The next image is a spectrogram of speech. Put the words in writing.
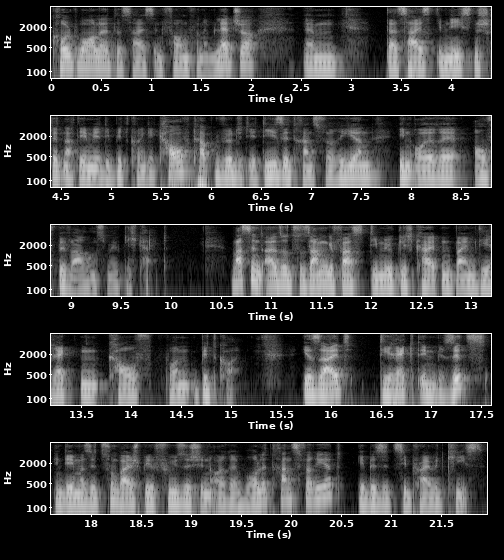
Cold Wallet, das heißt in Form von einem Ledger. Ähm, das heißt, im nächsten Schritt, nachdem ihr die Bitcoin gekauft habt, würdet ihr diese transferieren in eure Aufbewahrungsmöglichkeit. Was sind also zusammengefasst die Möglichkeiten beim direkten Kauf von Bitcoin? Ihr seid direkt im Besitz, indem ihr sie zum Beispiel physisch in eure Wallet transferiert. Ihr besitzt die Private Keys.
